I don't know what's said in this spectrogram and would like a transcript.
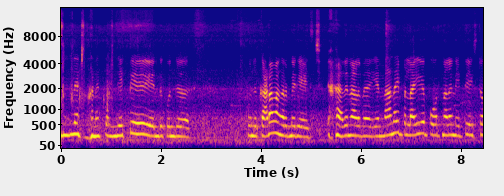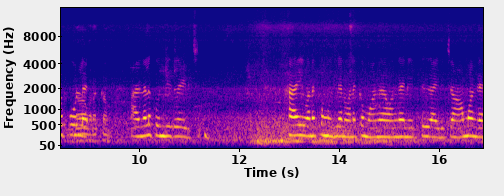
இல்லை வணக்கம். நெட்டு என்று கொஞ்சம் கொஞ்சம் கடன் வாங்குற மாதிரி ஆயிடுச்சு. அதனால தான் தான் இப்போ லைவே போகிறதுனால நெட்டு எக்ஸ்ட்ரா போடல. அதனால கொஞ்சம் இதுவாயிடுச்சு ஹாய் வணக்கம் முகிலன் வணக்கம். வாங்க வாங்க. நெட்டு ஆயிடுச்சு. ஆமாங்க.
